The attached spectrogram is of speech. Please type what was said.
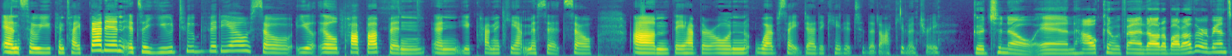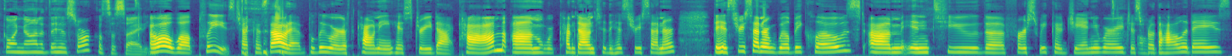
And so you can type that in. It's a YouTube video, so you, it'll pop up and, and you kind of can't miss it. So um, they have their own website dedicated to the documentary. Good to know. And how can we find out about other events going on at the Historical Society? Oh, well, please check us out at blueearthcountyhistory.com. Um, we'll come down to the History Center. The History Center will be closed um, into the first week of January just for the holidays,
